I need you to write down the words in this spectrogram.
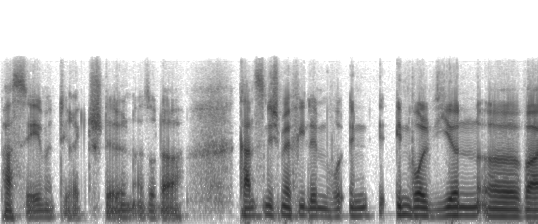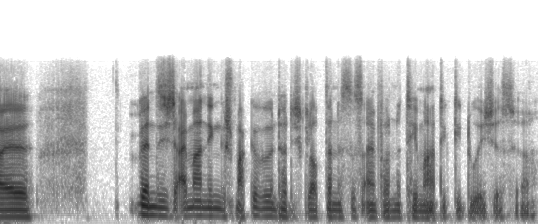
passé mit direkt stillen. Also da kannst du nicht mehr viel invo in, involvieren, äh, weil wenn sie sich einmal an den Geschmack gewöhnt hat, ich glaube, dann ist das einfach eine Thematik, die durch ist, ja.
